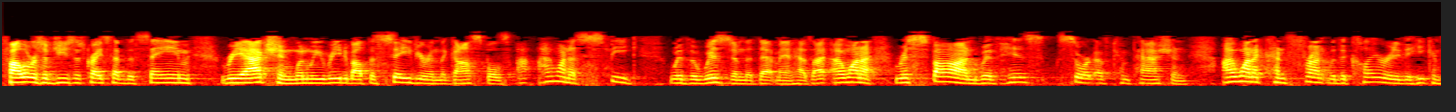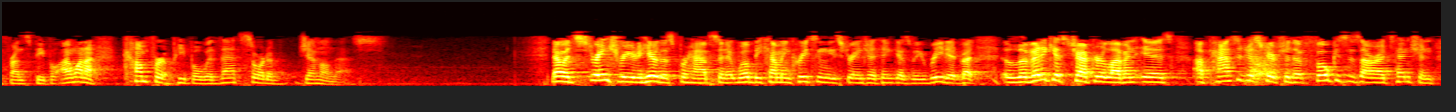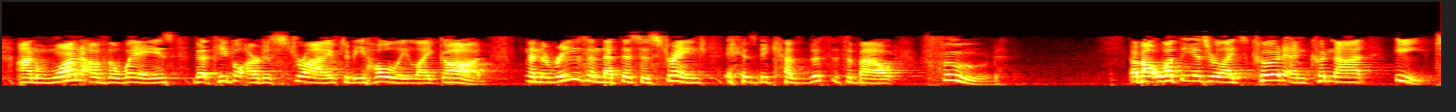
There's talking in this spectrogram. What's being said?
Followers of Jesus Christ have the same reaction when we read about the Savior in the Gospels. I, I want to speak with the wisdom that that man has. I, I want to respond with his sort of compassion. I want to confront with the clarity that he confronts people. I want to comfort people with that sort of gentleness. Now, it's strange for you to hear this, perhaps, and it will become increasingly strange, I think, as we read it. But Leviticus chapter 11 is a passage of Scripture that focuses our attention on one of the ways that people are to strive to be holy like God. And the reason that this is strange is because this is about food, about what the Israelites could and could not eat.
